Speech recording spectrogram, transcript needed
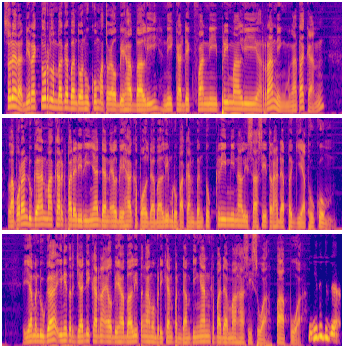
Saudara, Direktur Lembaga Bantuan Hukum atau LBH Bali, Nika Dekvani Primali Running mengatakan, laporan dugaan makar kepada dirinya dan LBH ke Polda Bali merupakan bentuk kriminalisasi terhadap pegiat hukum. Ia menduga ini terjadi karena LBH Bali tengah memberikan pendampingan kepada mahasiswa Papua. Jadi itu juga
